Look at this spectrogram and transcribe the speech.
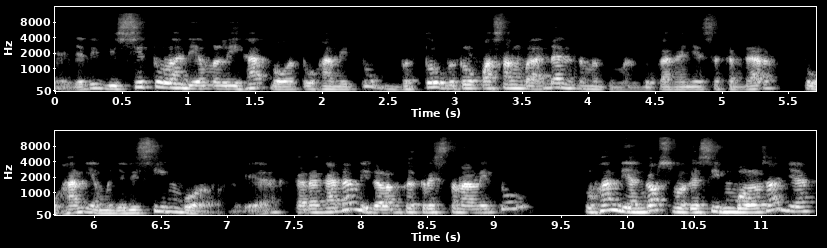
Ya, jadi di situlah dia melihat bahwa Tuhan itu betul-betul pasang badan teman-teman, bukan hanya sekedar Tuhan yang menjadi simbol. Ya, kadang-kadang di dalam kekristenan itu Tuhan dianggap sebagai simbol saja.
